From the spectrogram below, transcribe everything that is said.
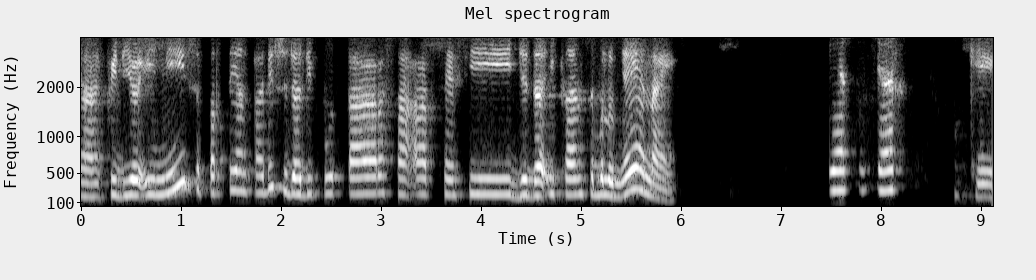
Nah, video ini seperti yang tadi sudah diputar saat sesi jeda iklan sebelumnya ya, Nay? Iya, teacher. Oke.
